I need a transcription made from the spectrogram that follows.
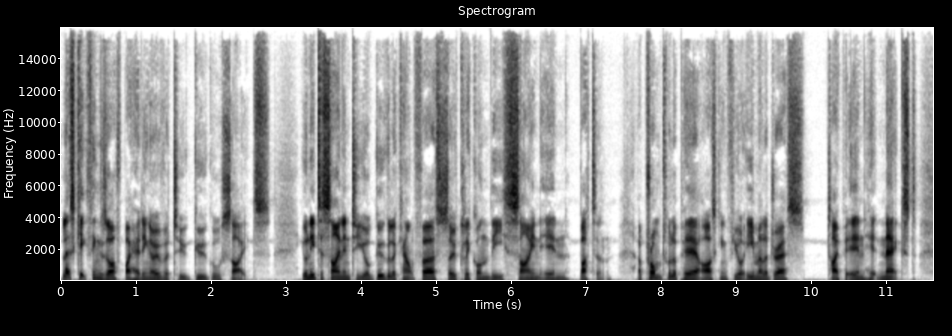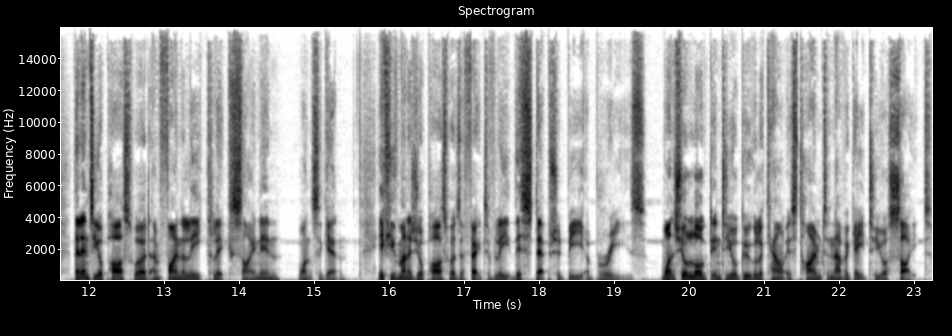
Let's kick things off by heading over to Google Sites. You'll need to sign into your Google account first, so click on the Sign In button. A prompt will appear asking for your email address. Type it in, hit Next, then enter your password, and finally click Sign In once again. If you've managed your passwords effectively, this step should be a breeze. Once you're logged into your Google account, it's time to navigate to your site.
